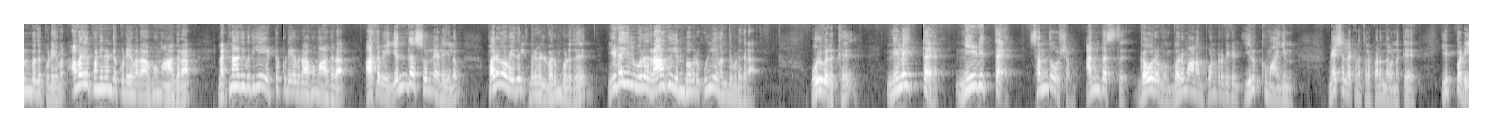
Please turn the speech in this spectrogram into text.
ஒன்பது குடையவர் அவரே பன்னிரெண்டு குடையவராகவும் ஆகிறார் லக்னாதிபதியே எட்டு குடையவராகவும் ஆகிறார். ஆகவே எந்த சூழ்நிலையிலும் பருவ வயதில் இவர்கள் வரும் பொழுது இடையில் ஒரு ராகு என்பவர் உள்ளே வந்து விடுகிறார். ஒருவருக்கு நிலைத்த நீடித்த சந்தோஷம் அந்தஸ்து கௌரவம் வருமானம் போன்றவைகள் இருக்குமாயின் மேஷ லக்னத்தில் பிறந்தவனுக்கு இப்படி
